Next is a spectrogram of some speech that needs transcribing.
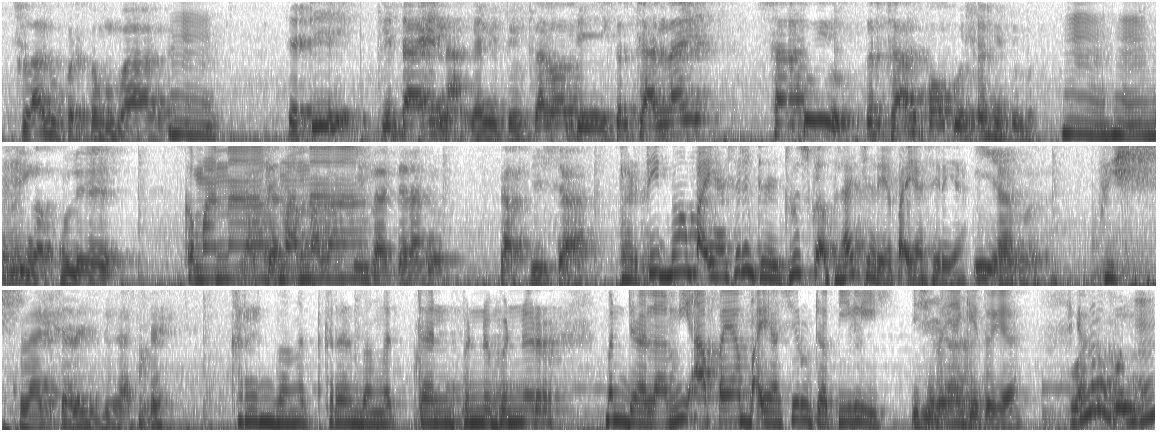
selalu berkembang Hmm. jadi kita enak kan itu kalau di kerjaan lain satu yuk, kerjaan fokus kan itu Mbak. Hmm, hmm. jadi nggak boleh Ke mana belajar apa ke mana? lagi belajar nggak bisa Berarti memang Pak Yasir dari dulu suka belajar ya Pak Yasir ya? iya mbak Wih. belajar itu aja Keren banget, keren banget. Dan bener-bener mendalami apa yang Pak Yasir udah pilih, istilahnya Iya. gitu ya. walaupun hmm?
